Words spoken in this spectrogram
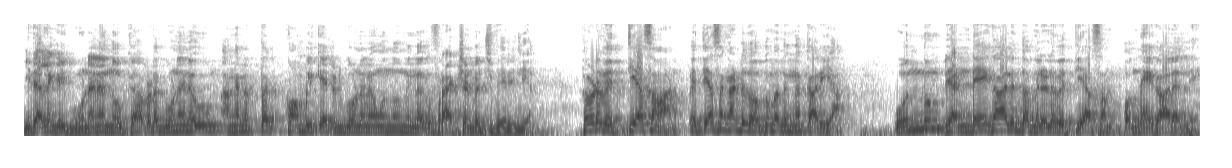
ഇതല്ലെങ്കിൽ ഗുണനം നോക്കുക. അവിടെ ഗുണനവും അങ്ങനത്തെ കോംപ്ലിക്കേറ്റഡ് ഗുണനവും ഒന്നും നിങ്ങൾക്ക് ഫ്രാക്ഷൻ വെച്ച് വരില്ല. അപ്പോൾ ഇവിടെ വ്യത്യാസമാണ്. വ്യത്യാസം കണ്ടു നോക്കുമ്പോൾ നിങ്ങൾക്കറിയാം. ഒന്നും രണ്ടേകാലും തമ്മിലുള്ള വ്യത്യാസം ഒന്നേകാലല്ലേ?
